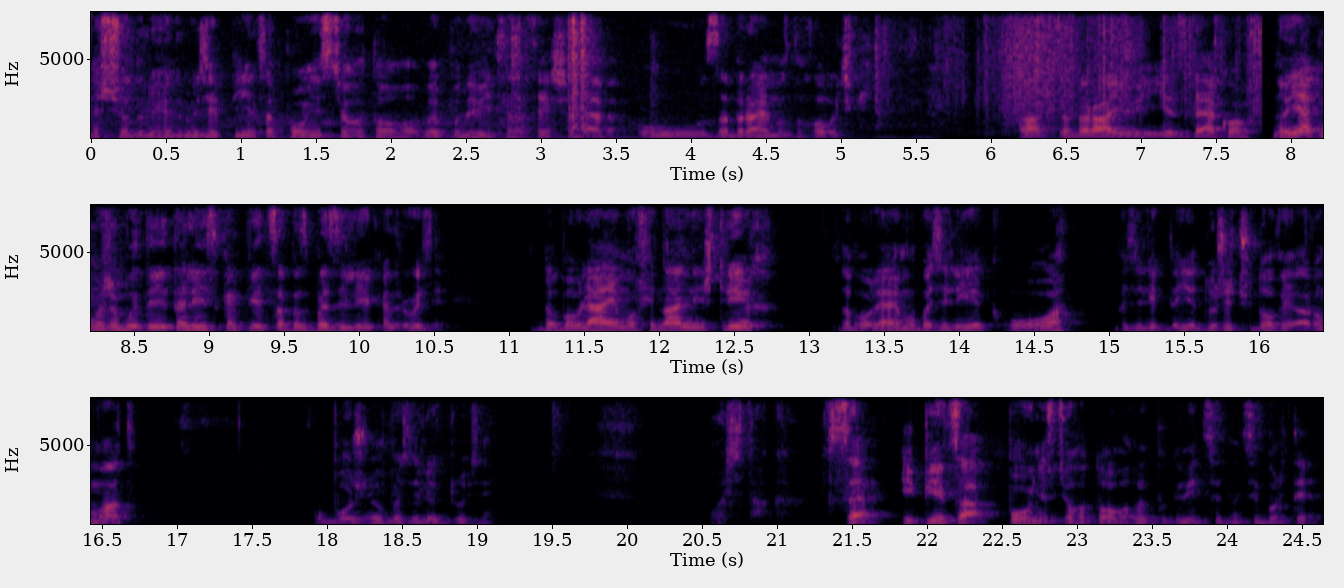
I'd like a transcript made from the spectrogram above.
Ну що, дорогі друзі, піца повністю готова. Ви подивіться на цей шедевр. У, забираємо з духовочки. Так, забираю її з деко. Ну як може бути італійська піца без базиліка, друзі? Додаємо фінальний штрих, додаємо базилік. О, базилік дає дуже чудовий аромат. Обожнюю базилік, друзі. Ось так. Все. І піца повністю готова. Ви подивіться на ці борти.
